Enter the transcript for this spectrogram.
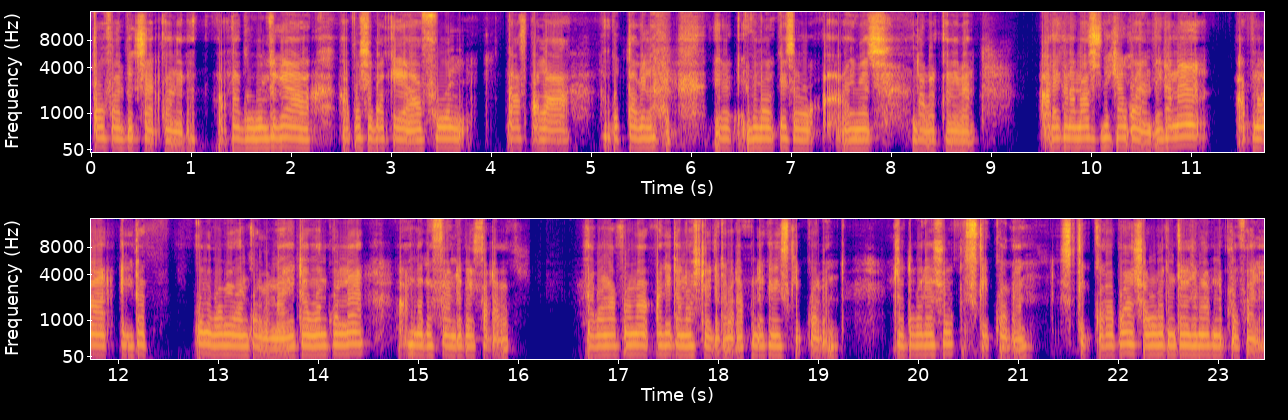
প্রোফাইল পিক সেট করে আপনার গুগল থেকে পশু পাখি ফুল, গাছপালা, কুত্তা বিলা এগুলো কিছু ইমেজ ডাউনলোড করে আর এখানে মাস খেয়াল করেন, এখানে আপনার এটা কোনোভাবে অন করবেন না। এটা অন করলে আপনাদের ফ্রেন্ডে পেজ ফাটাবে এবং আপনার আগেটা নষ্ট হয়ে যেতে পারে। আপনি এখানে স্কিপ করবেন। যতবার আসুক স্কিপ করবেন। স্কিপ করার পর সর্বপ্রথম চলে যাবেন আপনার প্রোফাইলে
